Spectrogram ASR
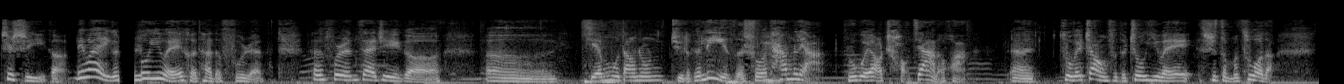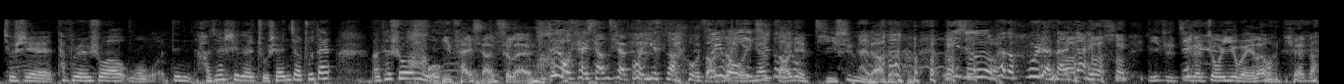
这是一个。另外一个是周一围和他的夫人，他的夫人在这个呃节目当中举了个例子，说他们俩如果要吵架的话，呃，作为丈夫的周一围是怎么做的？就是他夫人说我我的好像是个主持人叫朱丹啊，他说 我你才想起来吗？对我才想起来，不好意思啊，我早所以知道我应该早点提示你的。我一直都用他的夫人来代替。你只记得周一围了，我天哪！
